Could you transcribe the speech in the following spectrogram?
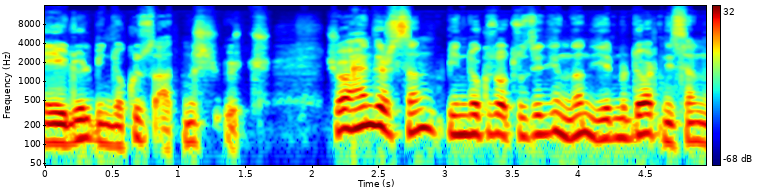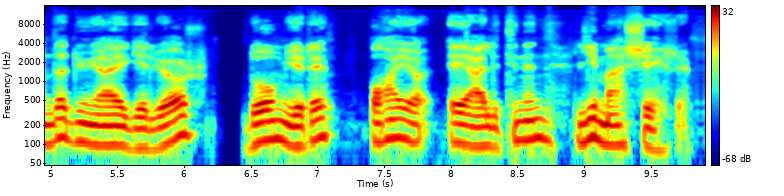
Eylül 1963. Joe Henderson 1937 yılının 24 Nisan'ında dünyaya geliyor. Doğum yeri Ohio eyaletinin Lima şehri.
